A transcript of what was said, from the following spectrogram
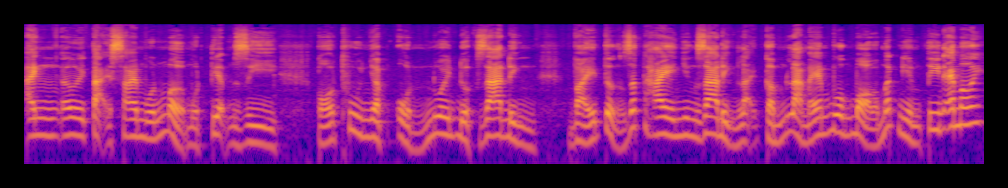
Anh ơi, tại sao muốn mở một tiệm gì có thu nhập ổn nuôi được gia đình? Và ý tưởng rất hay, nhưng gia đình lại cấm làm em buông bỏ và mất niềm tin em ơi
